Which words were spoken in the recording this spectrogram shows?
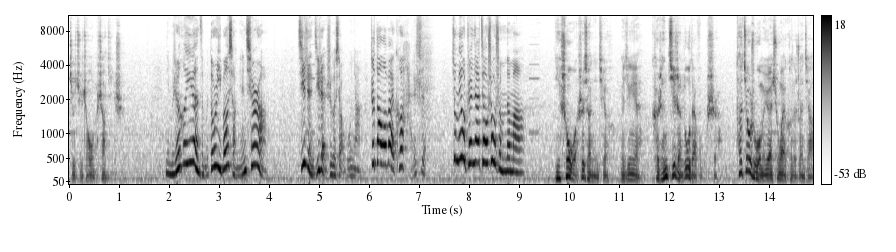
就去找我们上级医师。你们仁和医院怎么都是一帮小年轻啊？急诊急诊是个小姑娘，这到了外科还是，就没有专家教授什么的吗？你说我是小年轻，没经验，可人急诊陆大夫不是，他就是我们院胸外科的专家。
